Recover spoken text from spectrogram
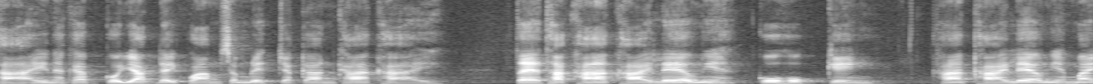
ขายนะครับก็อยากได้ความสำเร็จจากการค้าขาย แต่ถ้าค้าขายแล้วเนี่ยโกหกเก่ง ค้าขายแล้วเนี่ยไม่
